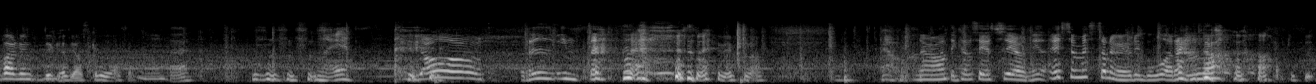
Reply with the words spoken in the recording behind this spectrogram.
Bara du inte tycker att jag ska riva så. Nej. Nej. Jag riv inte. Nej, det är bra. När man inte kan se så gör ni smsa nu hur det går. Ja, precis.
